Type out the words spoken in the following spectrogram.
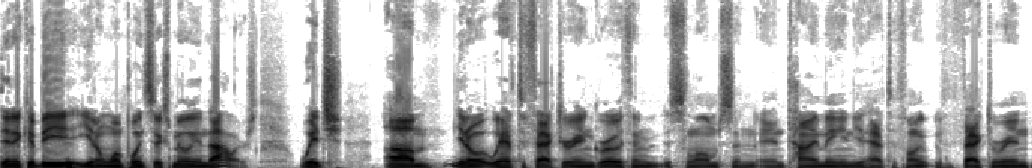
then it could be you know 1.6 million dollars which um, you know, we have to factor in growth and slumps and, and timing, and you have to fun- factor in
